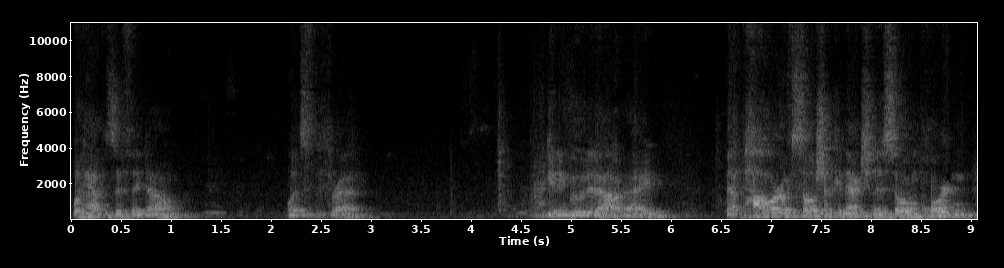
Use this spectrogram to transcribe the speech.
What happens if they don't? What's the threat? Getting booted out, right? That power of social connection is so important,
